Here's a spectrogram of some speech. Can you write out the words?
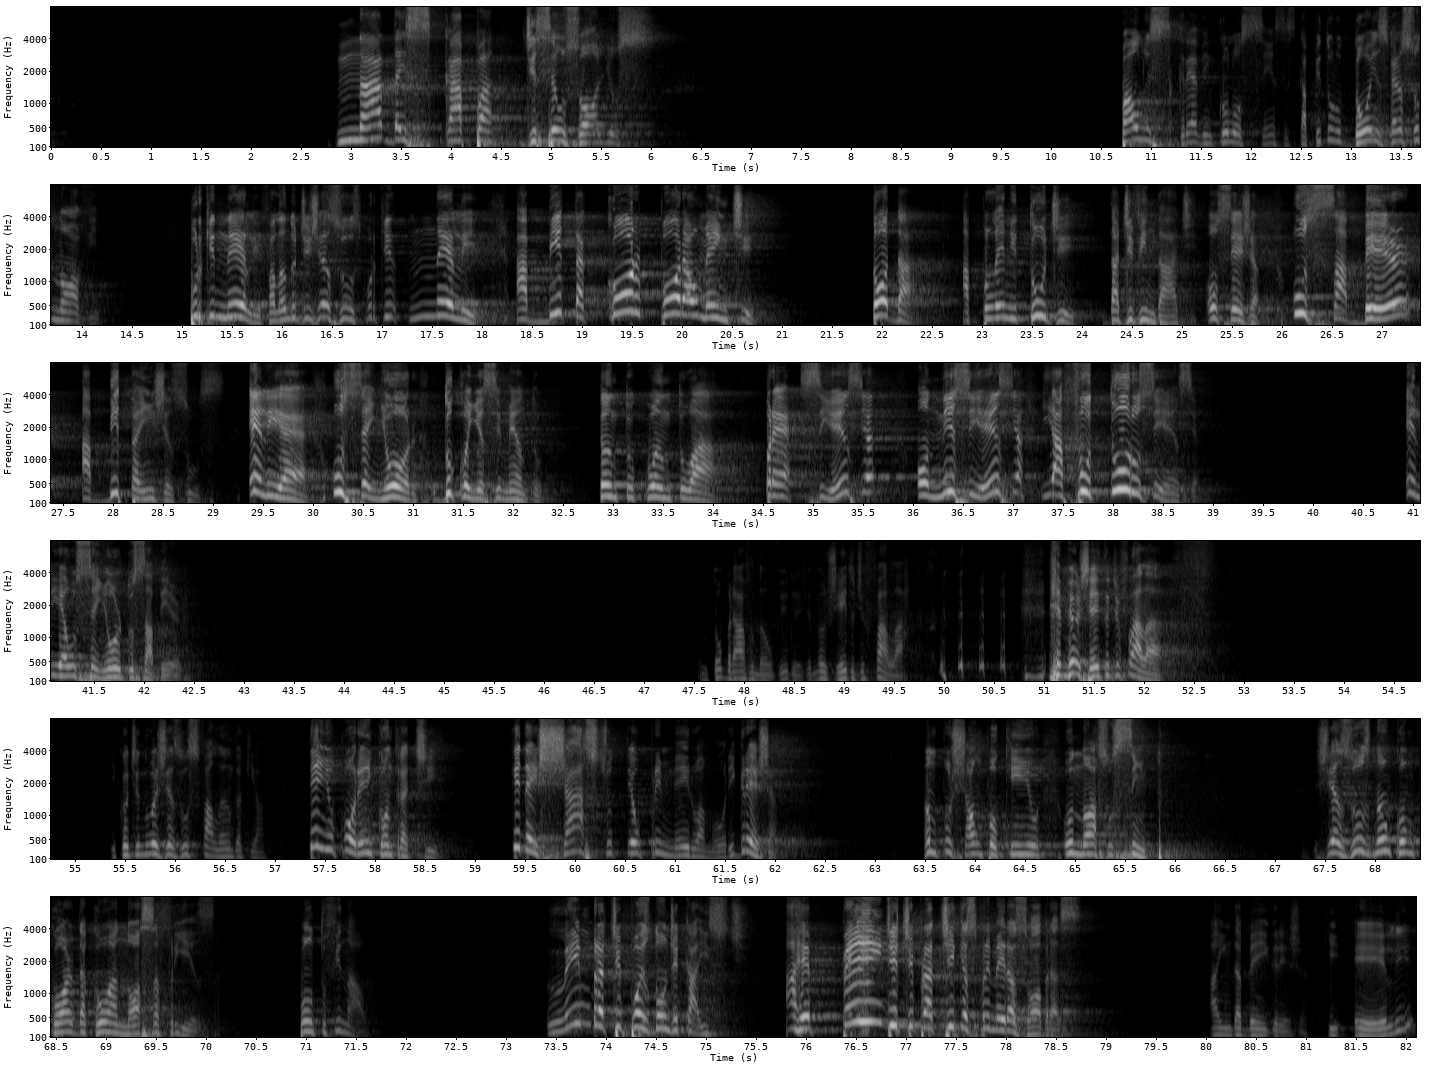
Nada escapa de seus olhos. Paulo escreve em Colossenses, capítulo 2, verso 9: Porque nele, falando de Jesus, porque nele habita corporalmente toda a plenitude da divindade, ou seja, o saber habita em Jesus. Ele é o Senhor do conhecimento, tanto quanto a pré-ciência, onisciência e a futuro ciência. Ele é o Senhor do saber. Não estou bravo, não, viu, igreja? É meu jeito de falar. é meu jeito de falar. E continua Jesus falando aqui, ó. Tenho, porém, contra ti que deixaste o teu primeiro amor. Igreja, vamos puxar um pouquinho o nosso cinto. Jesus não concorda com a nossa frieza. Ponto final. Lembra-te, pois, de onde caíste. Arrepende-te e pratique as primeiras obras. Ainda bem, igreja, que Ele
